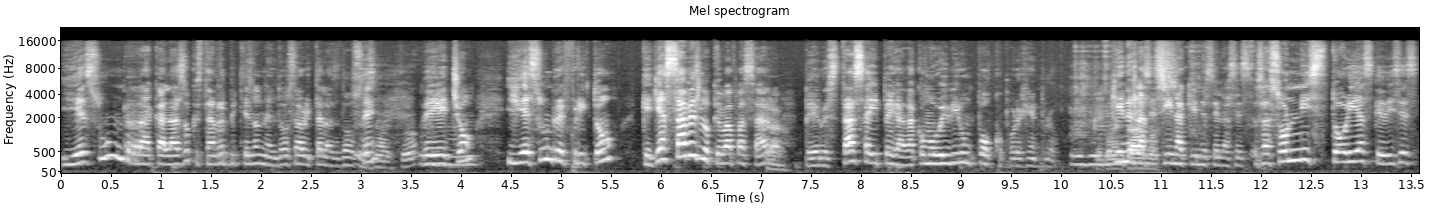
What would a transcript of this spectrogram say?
y es un racalazo que están repitiendo en el 2 ahorita a las 12, Exacto. de hecho, y es un refrito que ya sabes lo que va a pasar, Claro. pero estás ahí pegada, como vivir un poco, por ejemplo. ¿Quién es la asesina? ¿Quién es el asesino? O sea, son historias que dices,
